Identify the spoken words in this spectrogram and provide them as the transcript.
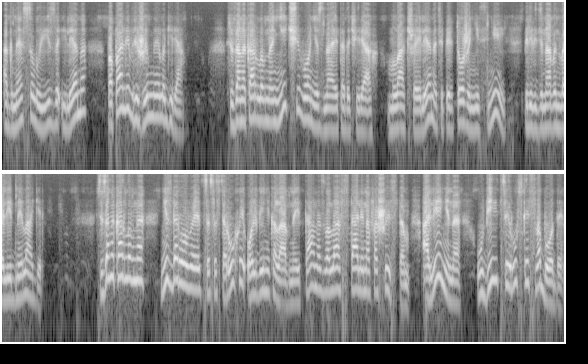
Агнеса, Луиза и Лена, попали в режимные лагеря. Сюзанна Карловна ничего не знает о дочерях. Младшая Лена теперь тоже не с ней, переведена в инвалидный лагерь. Сюзанна Карловна не здоровается со старухой Ольгой Николаевной. Та назвала Сталина фашистом, а Ленина — убийцей русской свободы.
